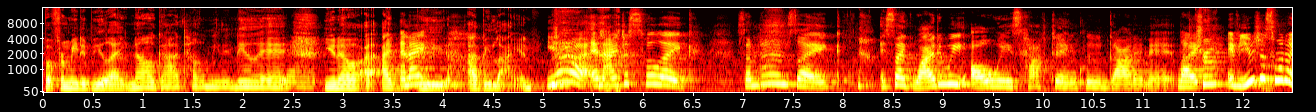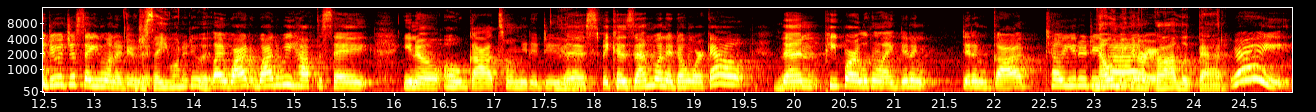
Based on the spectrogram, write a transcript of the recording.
but for me to be like no god told me to do it right. you know I, would and be I, i'd be lying yeah and i just feel like sometimes like it's like why do we always have to include god in it like True. if you just want to do it just say you want to do just it just say you want to do it like why why do we have to say you know oh god told me to do yeah. this because then when it don't work out mm-hmm. then people are looking like didn't didn't God tell you to do now that? We're making or, our God look bad. Right.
